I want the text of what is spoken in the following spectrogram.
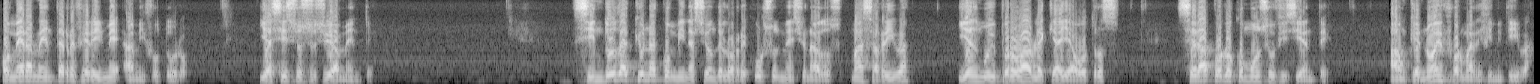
o meramente referirme a mi futuro. Y así sucesivamente. Sin duda que una combinación de los recursos mencionados más arriba, y es muy probable que haya otros, será por lo común suficiente, aunque no en forma definitiva.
